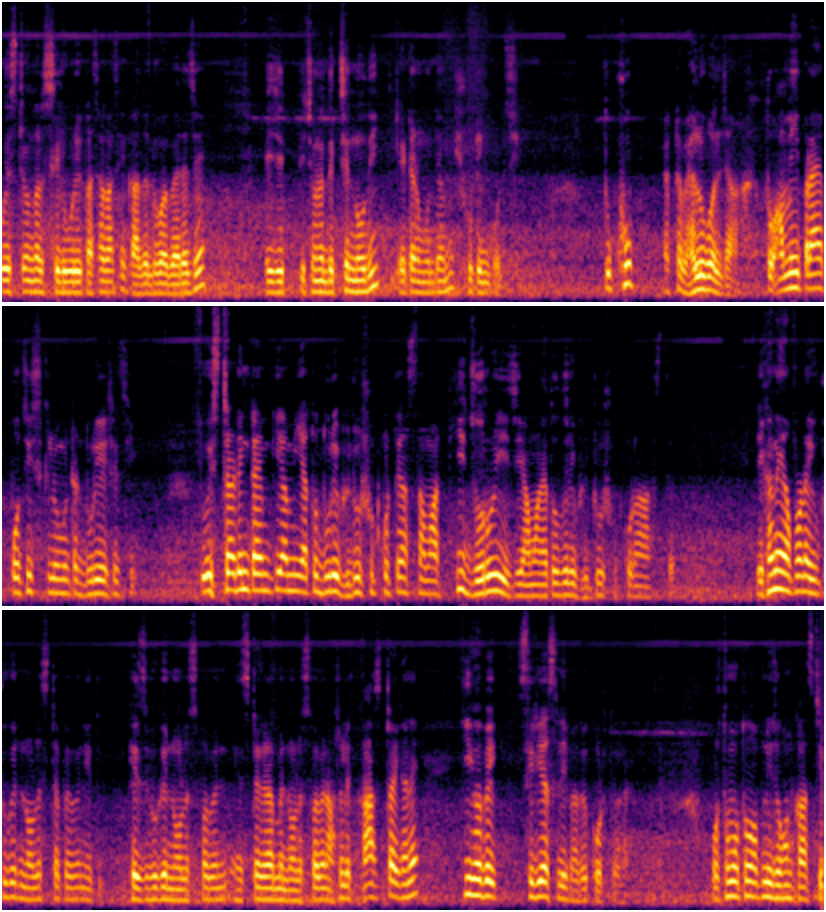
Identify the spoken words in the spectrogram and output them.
ওয়েস্ট বেঙ্গল শিলিগুড়ির কাছাকাছি গাজলডোবা ব্যারেজে। এই যে পিছনে দেখছে নদী, এটার মধ্যে আমি শুটিং করছি। তো খুব একটা ভ্যালুবল জায়গা। তো আমি প্রায় পঁচিশ কিলোমিটার দূরে এসেছি। তো স্টার্টিং টাইম কি আমি এত দূরে ভিডিও শ্যুট করতে আসতাম? আর কী জরুরি যে আমার এত দূরে ভিডিও শ্যুট করে আসতে? এখানে আপনারা ইউটিউবের নলেজটা পাবেন ফেসবুকের নলেজ পাবেন ইনস্টাগ্রামের নলেজ পাবেন। আসলে কাজটা এখানে কীভাবে সিরিয়াসলিভাবে করতে হয়? প্রথমত আপনি যখন কাজটি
